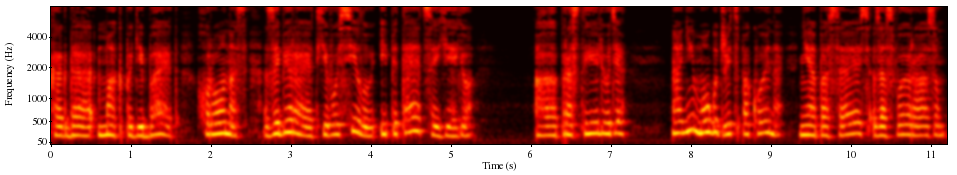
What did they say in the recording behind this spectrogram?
Когда маг погибает, Хронос забирает его силу и питается ею. А простые люди, они могут жить спокойно, не опасаясь за свой разум.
